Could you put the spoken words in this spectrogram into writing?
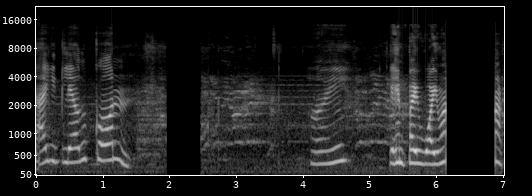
ตายอีกแล้วทุกคน เฮ้ย เกมไปไวมาก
